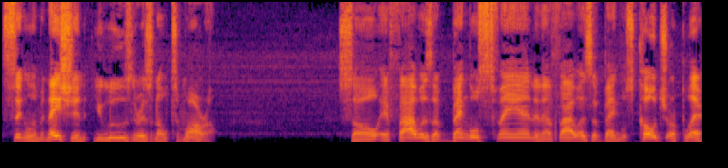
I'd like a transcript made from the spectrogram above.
single elimination. You lose, there is no tomorrow. So if I was a Bengals fan and if I was a Bengals coach or player,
